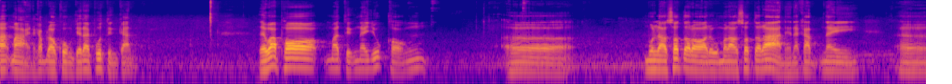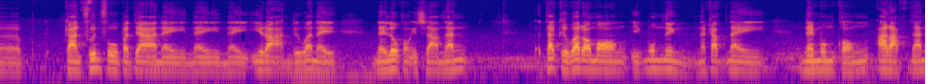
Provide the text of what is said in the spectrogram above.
มากมายนะครับ เราคงจะได้พูดถึงกัน แต่ว่าพอมาถึงในยุคของออมุลลาซอตรอหรือมุลลาซอตราเนี่ยนะครับใน การฟื้นฟูปรัชญาในในในอิหร่าน หรือว่าในในโลกของอิสลามนั้น ถ้าคือว่าเรามองอีกมุมหนึ่งนะครับในในมุมของอาหรับนั้น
